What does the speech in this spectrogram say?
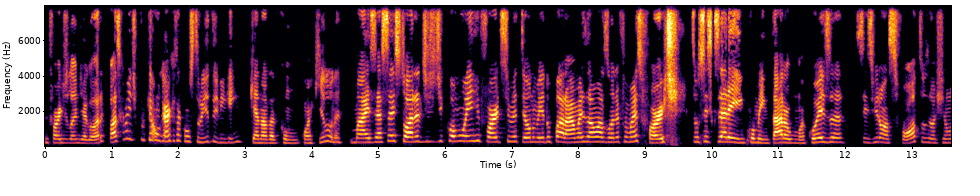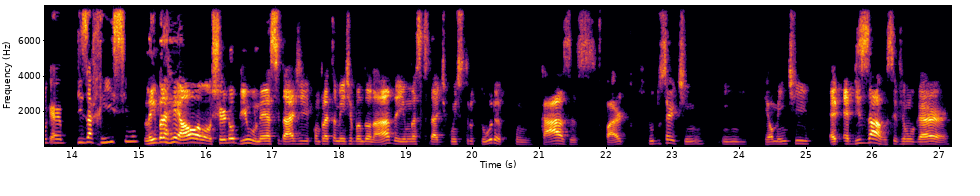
em Fordlândia agora. Basicamente porque é um lugar que está construído e ninguém quer nada com, com aquilo, né? Mas essa é a história de, de como o Henry Ford se meteu no meio do Pará, mas a Amazônia foi mais forte. Se vocês quiserem comentar alguma coisa, vocês viram as fotos? Eu achei um lugar bizarríssimo. Lembra real Chernobyl, né? A cidade completamente abandonada e uma cidade com estrutura, com casas, quartos tudo certinho. E realmente é, é bizarro você ver um lugar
